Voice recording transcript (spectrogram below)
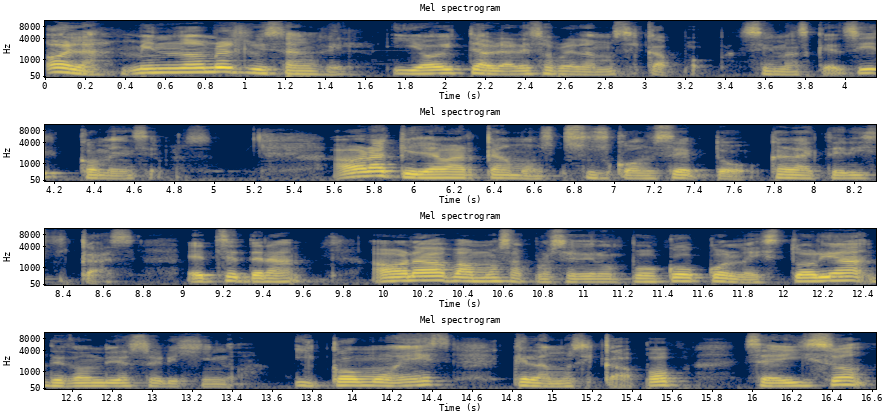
Hola, mi nombre es Luis Ángel y hoy te hablaré sobre la música pop. Sin más que decir, comencemos. Ahora que ya abarcamos sus conceptos, características, etc., ahora vamos a proceder un poco con la historia de dónde se originó y cómo es que la música pop se hizo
